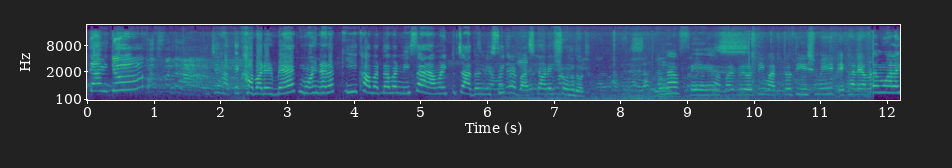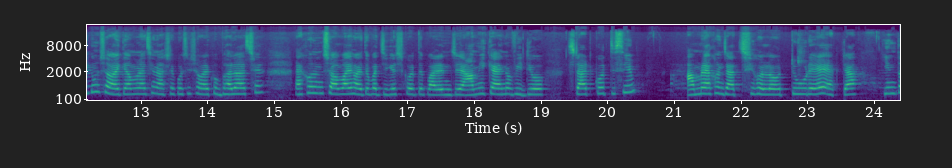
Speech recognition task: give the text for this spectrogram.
ওয়েলকাম টু যে হাতে খাবারের ব্যাগ ময়নারা কি খাবার দাবার নিছে আর আমার একটু চাদর নিছি। আমাদের বাসটা অনেক সুন্দর। খাবার বিরতি মাত্র তিরিশ মিনিট। এখানে আমরা আসসালামু আলাইকুম সবাই কেমন আছেন? আশা করছি সবাই খুব ভালো আছেন। এখন সবাই হয়তো বা জিজ্ঞেস করতে পারেন যে আমি কেন ভিডিও স্টার্ট করতেছি? আমরা এখন যাচ্ছি হলো ট্যুরে একটা কিন্তু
